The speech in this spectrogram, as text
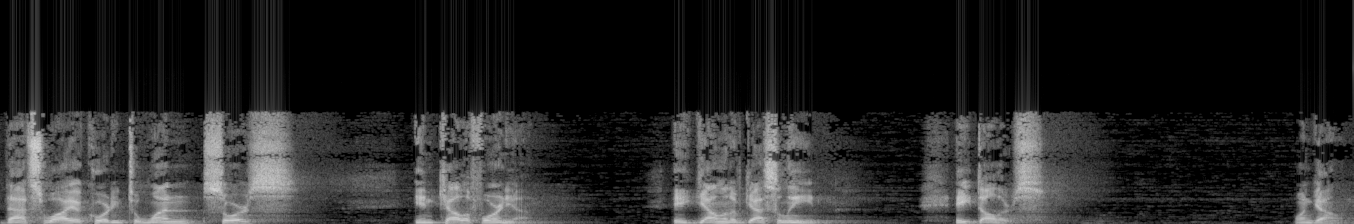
That's why, according to one source, in California, a gallon of gasoline, $8. One gallon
